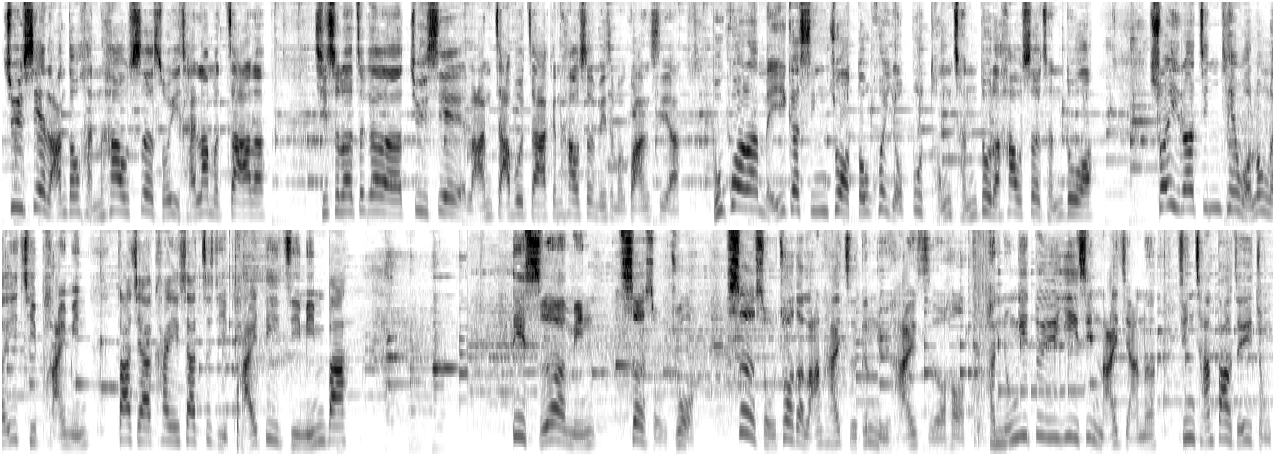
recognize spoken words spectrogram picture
巨蟹男都很好色，所以才那么渣呢？其实呢，这个巨蟹男渣不渣跟好色没什么关系啊。不过呢，每一个星座都会有不同程度的好色程度哦。所以呢，今天我弄了一期排名，大家看一下自己排第几名吧。第十二名，射手座。射手座的男孩子跟女孩子哦，很容易对于异性来讲呢，经常抱着一种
